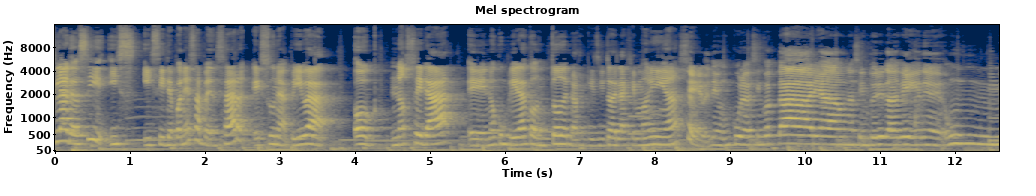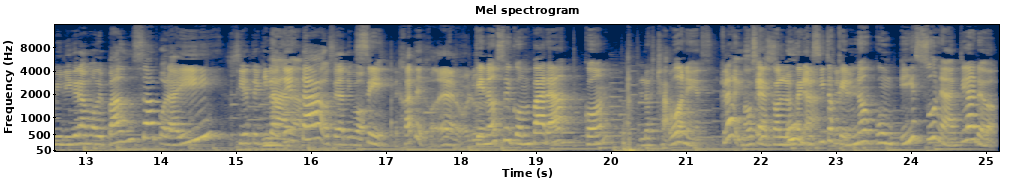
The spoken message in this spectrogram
claro, sí, y, y si te pones a pensar, es una piba, ok, no será, eh, no cumplirá con todos los requisitos de la hegemonía. Sí, tiene un culo de 5 hectáreas, una cinturita que tiene un miligramo de panza por ahí, 7 kilos de teta, o sea, tipo, Sí. dejate de joder, boludo. Que no se compara con los chabones. Claro, O sea, con los una, requisitos que nene. no cumplen. Y es una, claro.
